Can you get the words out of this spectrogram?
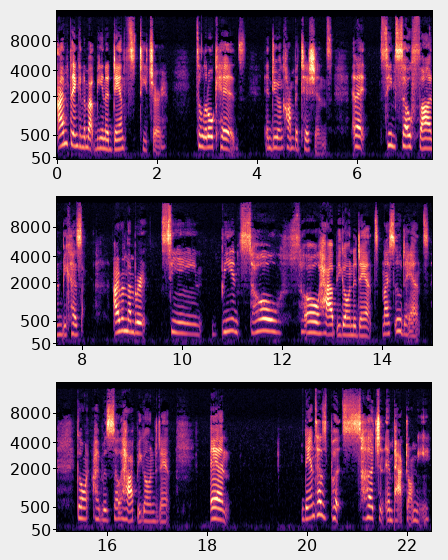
I'm thinking about being a dance teacher to little kids and doing competitions. And it seems so fun because I remember seeing being so so happy going to dance and I still dance going I was so happy going to dance. And dance has put such an impact on me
